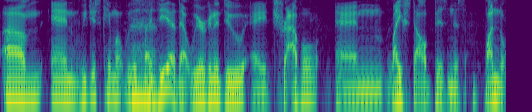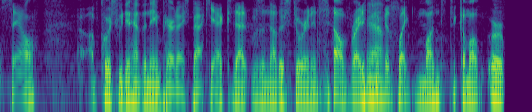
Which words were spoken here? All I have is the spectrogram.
Um, and we just came up with this idea that we were going to do a travel and lifestyle business bundle sale. Of course, we didn't have the name Paradise Pack yet because that was another story in itself, right? It Yeah. took us like months to come up or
